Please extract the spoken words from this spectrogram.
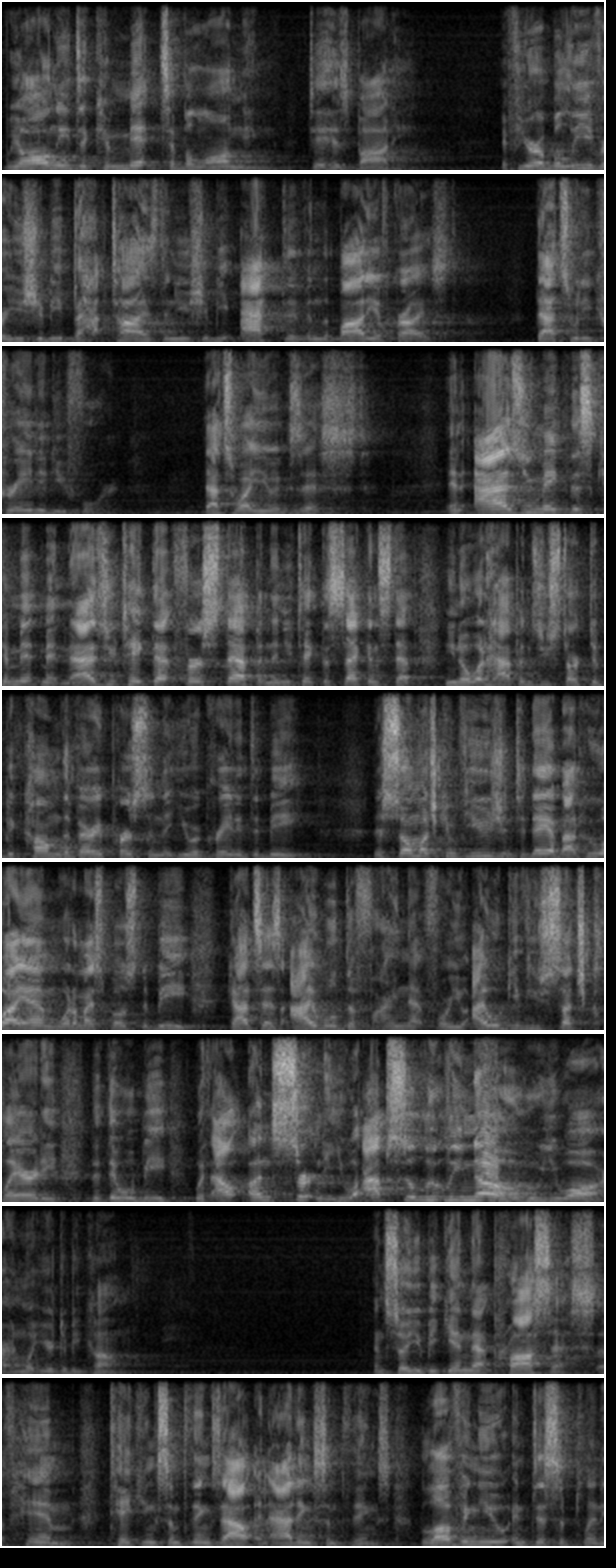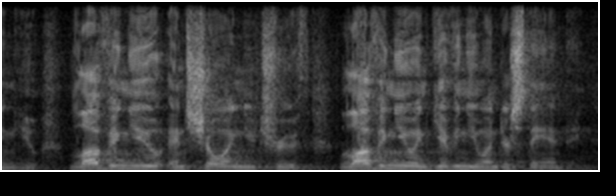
We all need to commit to belonging to his body. If you're a believer, you should be baptized and you should be active in the body of Christ. That's what he created you for. That's why you exist. And as you make this commitment, and as you take that first step, and then you take the second step, you know what happens? You start to become the very person that you were created to be. There's so much confusion today about who I am. What am I supposed to be? God says, I will define that for you. I will give you such clarity that there will be without uncertainty. You will absolutely know who you are and what you're to become. And so you begin that process of Him taking some things out and adding some things, loving you and disciplining you, loving you and showing you truth, loving you and giving you understanding.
